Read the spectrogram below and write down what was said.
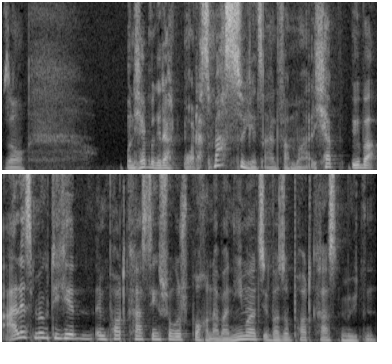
So. Und ich habe mir gedacht, boah, das machst du jetzt einfach mal. Ich habe über alles Mögliche im Podcasting schon gesprochen, aber niemals über so Podcast-Mythen.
